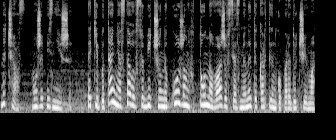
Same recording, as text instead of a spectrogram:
Не час, може пізніше. Такі питання ставив собі чи не кожен, хто наважився змінити картинку перед очима.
